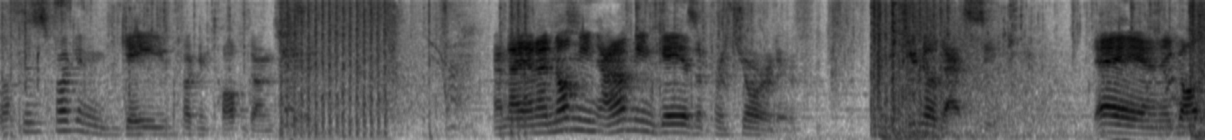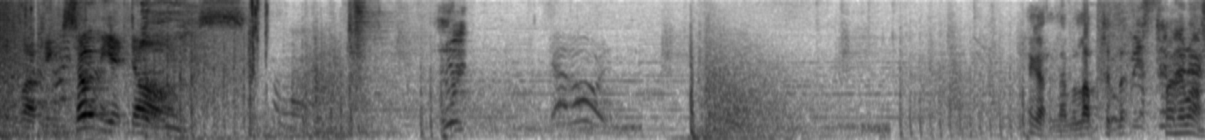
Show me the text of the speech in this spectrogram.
What's this fucking gay fucking Top Gun shit? And I and I don't mean I don't mean gay as a pejorative. I mean you know that scene. Hey, and they got the fucking Soviet dogs. I got level up to the 21.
